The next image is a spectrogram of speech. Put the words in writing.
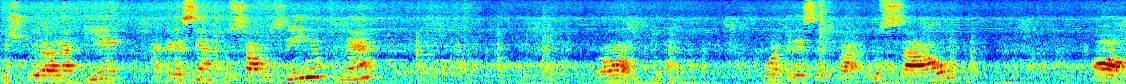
Misturando aqui, acrescento o salzinho, né? Pronto. Vou acrescentar o sal. Ó.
